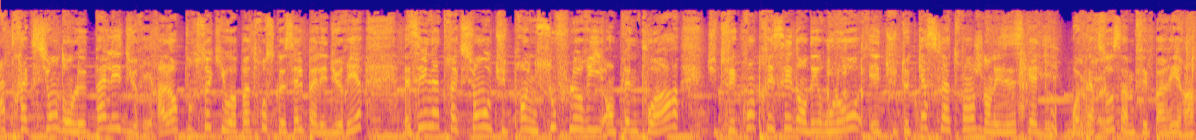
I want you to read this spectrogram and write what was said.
attractions dont le Palais du Rire. Alors pour ceux qui voient pas trop ce que c'est le Palais du Rire, bah, c'est une attraction où tu te prends une soufflerie en pleine poire, tu te fais compresser dans des rouleaux et tu te casses la tronche dans les escaliers. Moi perso, ça me fait pas rire. hein.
